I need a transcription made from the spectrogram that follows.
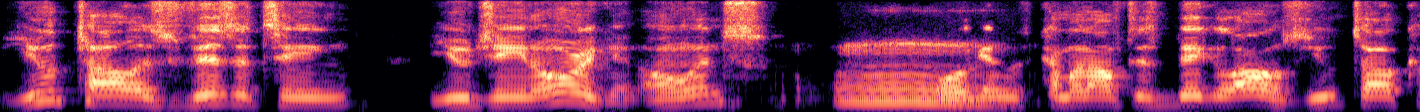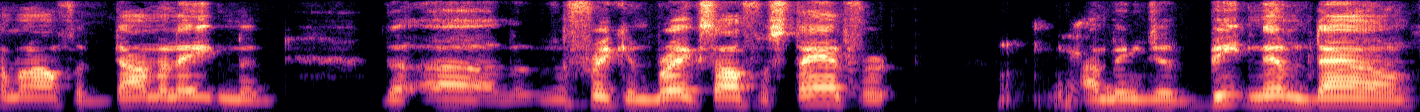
Utah is visiting Eugene, Oregon. Owens. Mm. Oregon was coming off this big loss. Utah coming off of dominating the the uh the freaking breaks off of Stanford. I mean, just beating them down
